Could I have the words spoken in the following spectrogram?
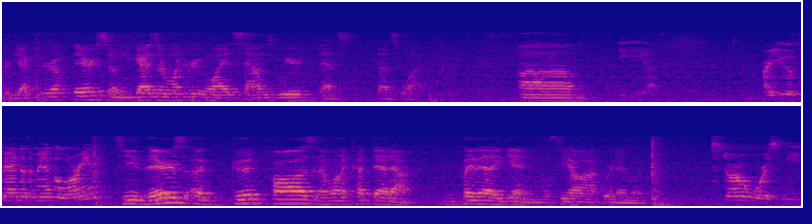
projector up there. So if you guys are wondering why it sounds weird, that's that's why. Um, media. Are you a fan of The Mandalorian? see, there's a good pause, and I want to cut that out. We can play that again. and We'll see how awkward I look. Star Wars media.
